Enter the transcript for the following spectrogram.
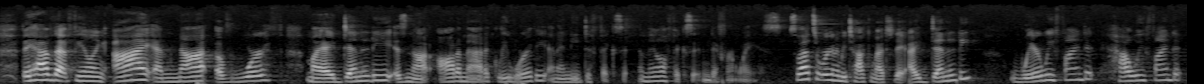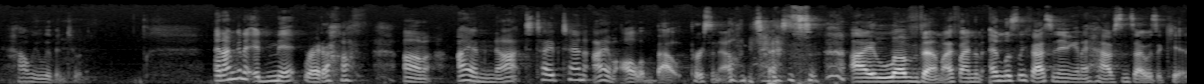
they have that feeling I am not of worth, my identity is not automatically worthy, and I need to fix it. And they all fix it in different ways. So that's what we're going to be talking about today identity, where we find it, how we find it, how we live into it. And I'm going to admit right off um, I am not type 10. I am all about personality tests. I love them. I find them endlessly fascinating, and I have since I was a kid.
